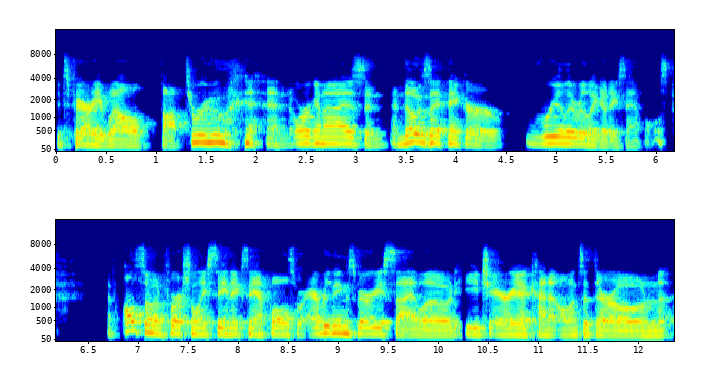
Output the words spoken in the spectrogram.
It's very well thought through and organized. And, and those I think are really, really good examples. I've also unfortunately seen examples where everything's very siloed. Each area kind of owns it their own.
